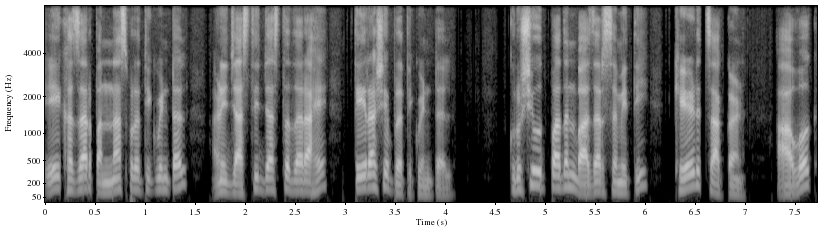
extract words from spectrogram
एक हजार पन्नास प्रति क्विंटल आणि जास्तीत जास्त दर आहे तेराशे प्रति क्विंटल. कृषी उत्पादन बाजार समिती खेड चाकण. आवक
